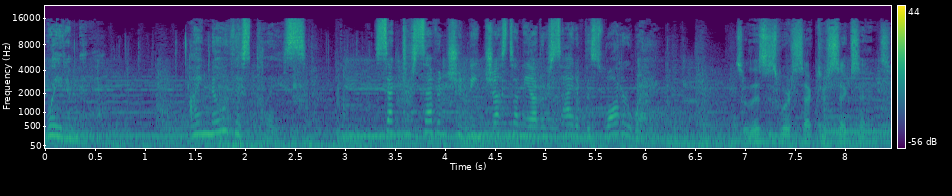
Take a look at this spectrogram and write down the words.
Wait a minute. I know this place. Sector 7 should be just on the other side of this waterway. So this is where Sector 6 ends.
